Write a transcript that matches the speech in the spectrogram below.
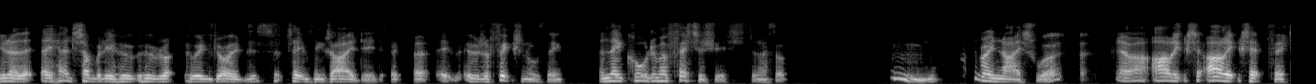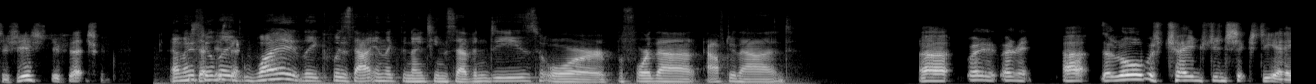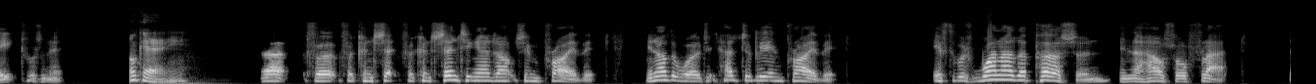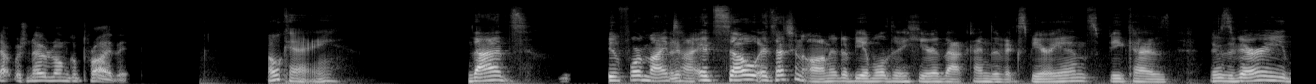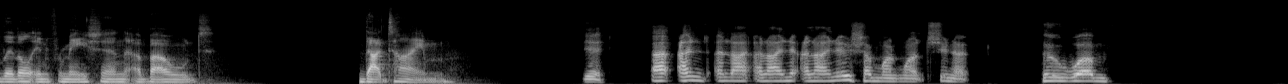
you know, they had somebody who who who enjoyed the same things I did. Uh, uh, it, it, was a fictional thing, and they called him a fetishist. And I thought, hmm, very nice word. You know, I'll accept I'll accept fetishist if that's. And I feel that, like that... why like was that in like the 1970s or before that, after that? Uh, wait, wait a minute. Uh, the law was changed in '68, wasn't it? Okay uh, for for consent for consenting adults in private. In other words, it had to be in private. If there was one other person in the house or flat, that was no longer private. Okay, that's before my time. It's so it's such an honor to be able to hear that kind of experience because there's very little information about that time. Yeah. Uh, and and I and I and I knew someone once, you know, who um,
